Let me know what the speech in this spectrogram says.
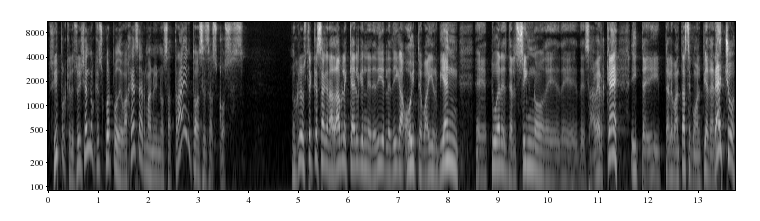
Sí, porque le estoy diciendo que es cuerpo de bajeza, hermano, y nos atraen todas esas cosas. ¿No cree usted que es agradable que alguien le, diga, hoy te va a ir bien, eh, tú eres del signo de, saber qué, y te, te, levantaste con el pie derecho,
